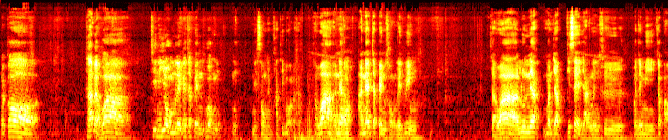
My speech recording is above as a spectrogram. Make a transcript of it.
แล้วก็ถ้าแบบว่าที่นิยมเลยก็จะเป็นพวกนี้นี่นี่ทรงเข็มขัดที่บอกนะครับ แต่ว่าอันเนี้ยอ๋ออันเนี้ยจะเป็นของ Red Wing แต่ว่ารุ่นเนี้ยมันจะพิเศษอย่างหนึ่งคือ มันจะมีกระเป๋า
